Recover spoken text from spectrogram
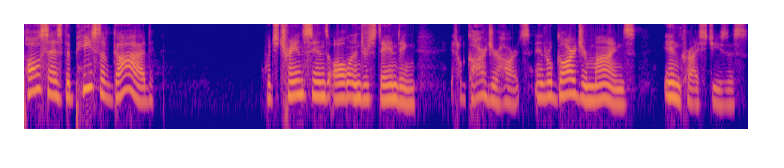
Paul says, The peace of God which transcends all understanding. It'll guard your hearts and it'll guard your minds in Christ Jesus.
